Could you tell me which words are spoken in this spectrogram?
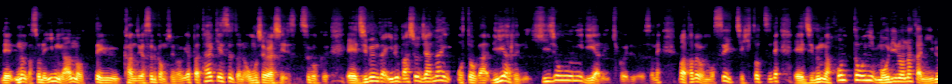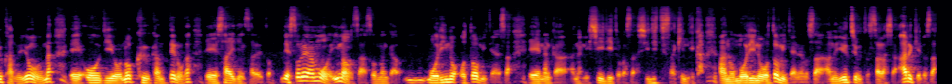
で、なんかそれ意味があるのっていう感じがするかもしれない。やっぱ体験するとね、面白いらしいです。すごく。えー、自分がいる場所じゃない音がリアルに、非常にリアルに聞こえるんですよね。まあ、例えばもうスイッチ一つで、えー、自分が本当に森の中にいるかのような、えー、オーディオの空間っていうのが、え、再現されると。で、それはもう今のさ、そのなんか森の音みたいなさ、えー、なんか何 CD とかさ、CD って先にか、あの森の音みたいなのさ、あの YouTube と探したらあるけどさ、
